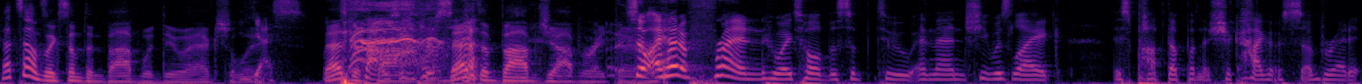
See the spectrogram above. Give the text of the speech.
that sounds like something Bob would do. Actually, Yes. That's a Bob, that's a Bob job right there. So I had a friend who I told this to, and then she was like, "This popped up on the Chicago subreddit.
